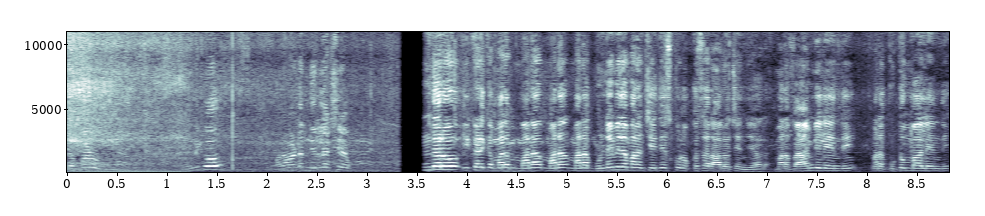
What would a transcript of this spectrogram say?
చెప్పడు. ఎందుకు? మనం అంటే నిర్లక్ష్యం. అందరూ ఇక్కడికి మన మన మన మన గుండె మీద మనం చేతేసుకుని ఒక్కసారి ఆలోచన చేయాలి. మన ఫ్యామిలీ ఏంది? మన కుటుంబాలు ఏంది?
